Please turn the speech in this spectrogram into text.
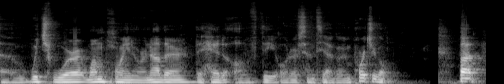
uh, which were at one point or another the head of the Order of Santiago in Portugal. But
